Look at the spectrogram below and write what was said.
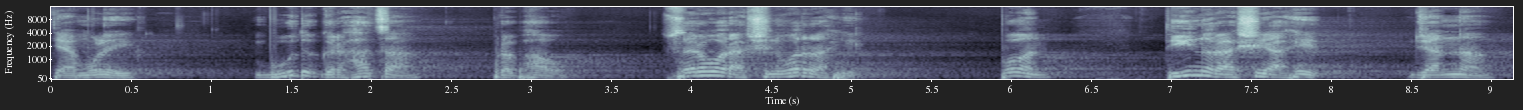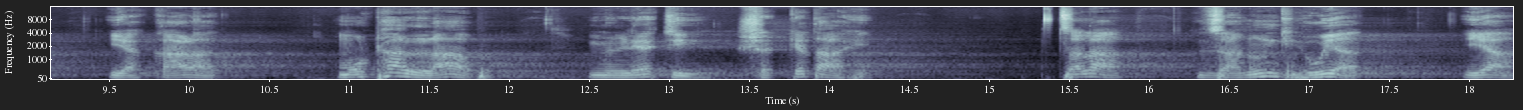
त्यामुळे बुध ग्रहाचा प्रभाव सर्व राशींवर राहील. पण तीन राशी आहेत ज्यांना या काळात मोठा लाभ मिळण्याची शक्यता आहे. चला जाणून घेऊयात या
